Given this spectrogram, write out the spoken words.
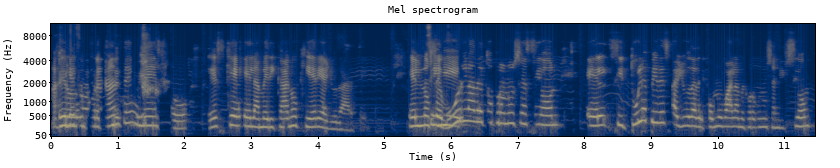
Así Pero lo importante en esto es que el americano quiere ayudarte. Él no se burla de tu pronunciación. Él, si tú le pides ayuda de cómo va la mejor pronunciación,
